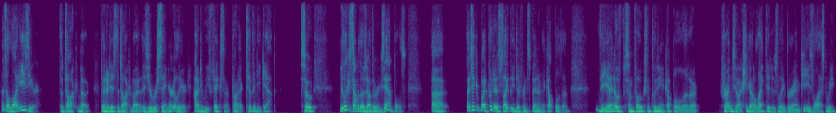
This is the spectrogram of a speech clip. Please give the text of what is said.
that's a lot easier to talk about than it is to talk about, as you were saying earlier, how do we fix our productivity gap? So you look at some of those other examples. Uh, I take I put a slightly different spin on a couple of them. The I know some folks, including a couple of our friends who actually got elected as Labour MPs last week.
